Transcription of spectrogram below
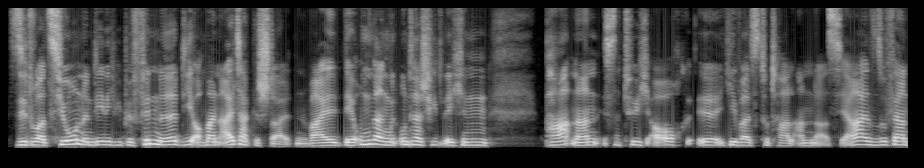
Situationen, in denen ich mich befinde, die auch meinen Alltag gestalten, weil der Umgang mit unterschiedlichen Partnern ist natürlich auch äh, jeweils total anders. Ja, also insofern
